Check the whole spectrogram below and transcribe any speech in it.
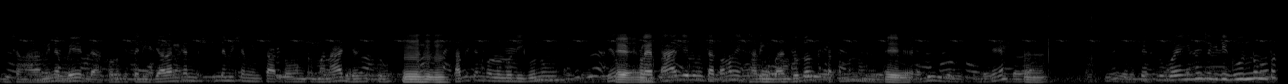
bisa ngalaminnya beda. Kalau kita di jalan kan kita bisa minta tolong ke mana aja gitu. Hmm, hmm, tapi kan kalau lu di gunung ya Iya. flat aja lu minta tolong ya saling bantu doang kita temenan. Iya. Ya kan? Nah, Set, lu bayangin aja lagi di gunung pak.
